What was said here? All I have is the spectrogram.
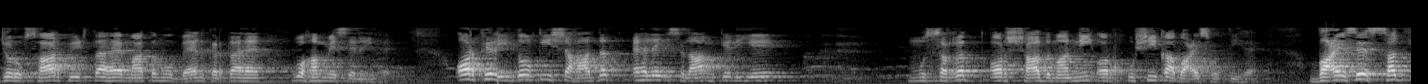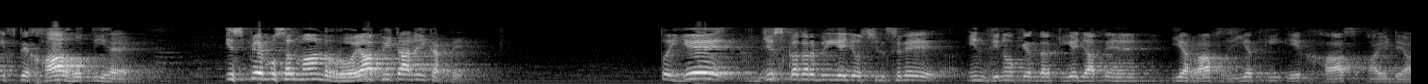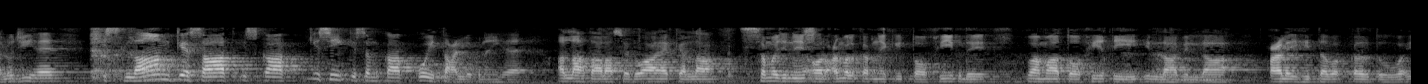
جو رخسار پیٹتا ہے، ماتم و بین کرتا ہے، وہ ہم میں سے نہیں ہے۔ اور پھر عیدوں کی شہادت اہل اسلام کے لیے مسرت اور شادمانی اور خوشی کا باعث ہوتی ہے۔ باعث صد افتخار ہوتی ہے۔ اس پہ مسلمان رویا پیٹا نہیں کرتے۔ تو یہ جس قدر بھی یہ جو سلسلے ان دنوں کے اندر کیے جاتے ہیں، یہ رافضیت کی ایک خاص آئیڈیالوجی ہے۔ اسلام کے ساتھ اس کا کسی قسم کا کوئی تعلق نہیں ہے۔ اللہ تعالیٰ سے دعا ہے کہ اللہ سمجھنے اور عمل کرنے کی توفیق دے، وما توفیقی اللہ بلّہ علیہ توکل تو و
